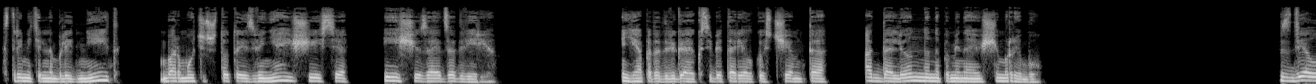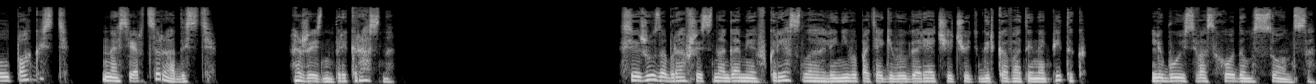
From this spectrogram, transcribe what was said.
стремительно бледнеет, бормочет что-то извиняющееся и исчезает за дверью. Я пододвигаю к себе тарелку с чем-то отдаленно напоминающим рыбу. Сделал пакость, на сердце радость. Жизнь прекрасна. Сижу, забравшись ногами в кресло, лениво потягиваю горячий, чуть горьковатый напиток, любуюсь восходом солнца.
